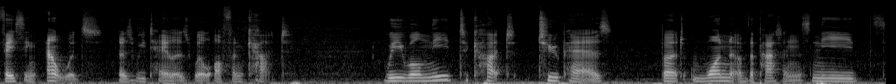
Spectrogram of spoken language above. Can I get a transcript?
facing outwards, as we tailors will often cut. We will need to cut two pairs, but one of the patterns needs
